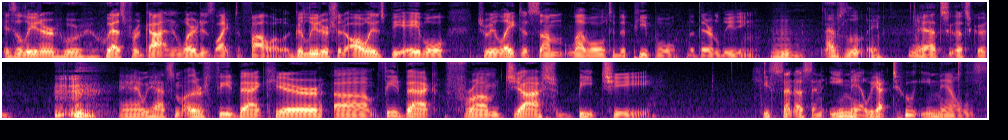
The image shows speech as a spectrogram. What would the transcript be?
is a leader who who has forgotten what it is like to follow. A good leader should always be able to relate to some level to the people that they're leading. Mm. Absolutely. yeah, that's that's good. And we had some other feedback here. Um, feedback from Josh Beachy. He sent us an email. We got two emails.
